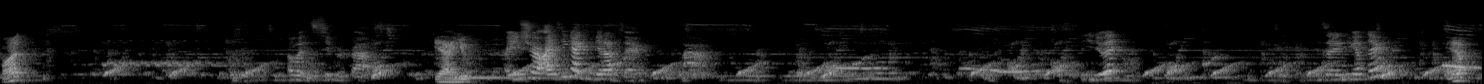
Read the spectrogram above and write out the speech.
What? Oh, it's super fast. Yeah, you. Are you sure? I think I can get up there. Can you do it? Is there anything up there? Yep.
